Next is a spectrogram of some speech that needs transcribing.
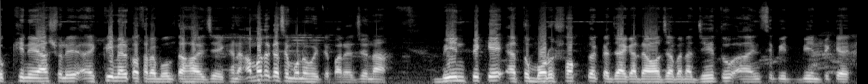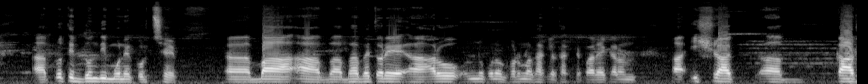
দক্ষিণে আসলে ক্রিমের কথাটা বলতে হয় যে এখানে আমাদের কাছে মনে হইতে পারে যে না বিএনপিকে এত বড় শক্ত একটা জায়গা দেওয়া যাবে না যেহেতু এনসিপি বিএনপিকে প্রতিদ্বন্দ্বী মনে করছে বা ভেতরে আহ, আরও অন্য কোনো ঘটনা থাকলে থাকতে পারে কারণ ইশরাক কার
